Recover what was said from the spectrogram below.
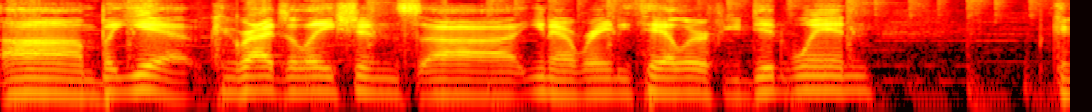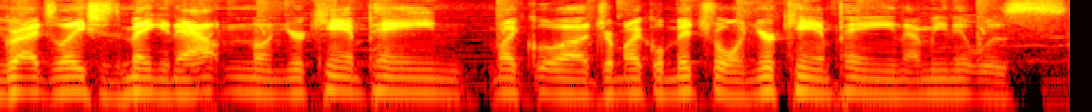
Um, but yeah, congratulations, uh, you know, Randy Taylor, if you did win. Congratulations, Megan Outen, on your campaign. Michael uh, Jermichael Mitchell on your campaign. I mean, it was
